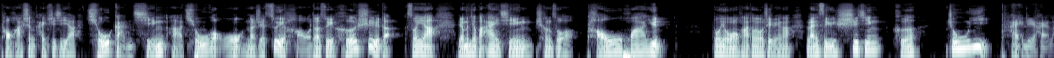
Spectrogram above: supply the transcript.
桃花盛开之际啊，求感情啊，求偶那是最好的、最合适的。所以啊，人们就把爱情称作桃花运。多有文化，多有水平啊！来自于《诗经》和《周易》，太厉害了。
